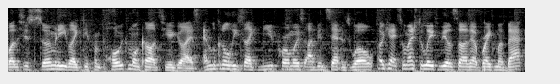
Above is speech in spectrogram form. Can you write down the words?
But there's just so many like different Pokemon cards here guys. And look at all these like new promos I've been sent as well. Okay, so I managed to leave to the other side without breaking my back.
